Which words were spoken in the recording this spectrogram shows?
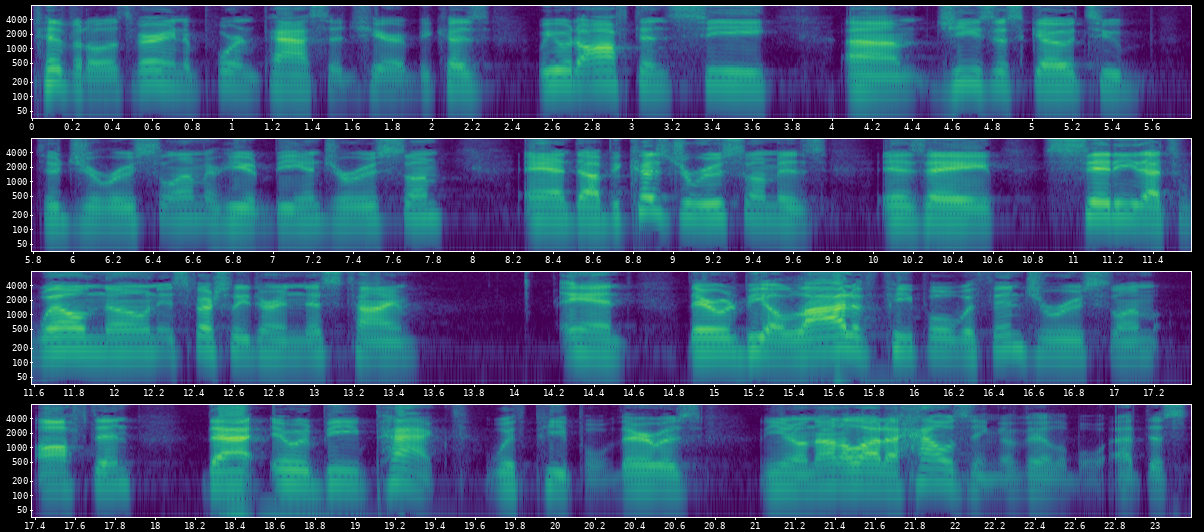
pivotal. It's very an important passage here because we would often see um, Jesus go to, to Jerusalem, or he would be in Jerusalem. And uh, because Jerusalem is, is a city that's well known, especially during this time, and there would be a lot of people within Jerusalem often that it would be packed with people. There was you know, not a lot of housing available at this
